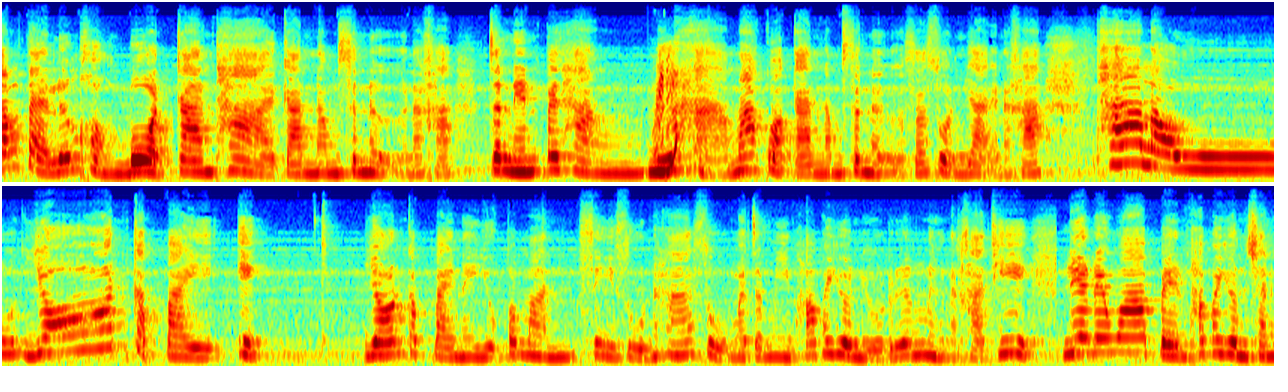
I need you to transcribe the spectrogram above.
ตั้งแต่เรื่องของบทการถ่ายการนำเสนอนะคะ จะเน้นไปทางเนื้อหามากกว่าการนำเสนอซะส่วนใหญ่นะคะ ถ้าเราย้อนกลับไปอีก ย้อนกลับไปในยุคประมาณ 40-50 มันจะมีภาพยนตร์อยู่เรื่องหนึ่งนะคะ ที่เรียกได้ว่าเป็นภาพยนตร์ชั้น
